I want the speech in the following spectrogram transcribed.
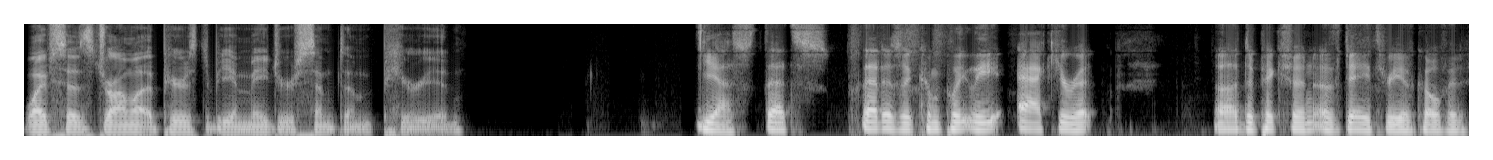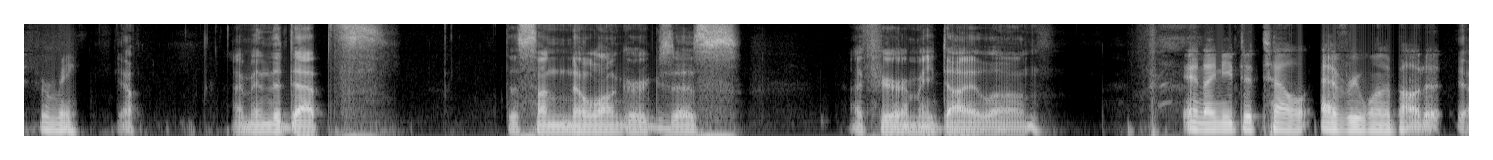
Wife says drama appears to be a major symptom, period. Yes, that's that is a completely accurate uh, depiction of day three of COVID for me. Yep. I'm in the depths. The sun no longer exists. I fear I may die alone. And I need to tell everyone about it. Yeah.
